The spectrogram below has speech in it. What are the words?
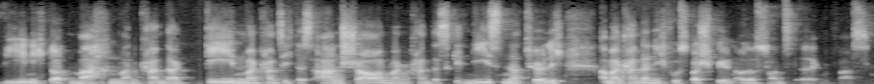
wenig dort machen. Man kann da gehen, man kann sich das anschauen, man kann das genießen natürlich, aber man kann da nicht Fußball spielen oder sonst irgendwas.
